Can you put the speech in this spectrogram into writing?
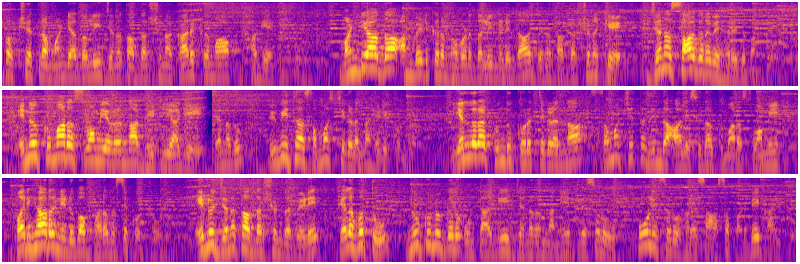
ಸ್ವಕ್ಷೇತ್ರ ಮಂಡ್ಯದಲ್ಲಿ ಜನತಾ ದರ್ಶನ ಕಾರ್ಯಕ್ರಮ ಭಾಗಿಯಾಗಿತ್ತು. ಮಂಡ್ಯದ ಅಂಬೇಡ್ಕರ್ ಭವನದಲ್ಲಿ ನಡೆದ ಜನತಾ ದರ್ಶನಕ್ಕೆ ಜನಸಾಗರವೇ ಹರಿದು ಬಂತು. ಇನ್ನು ಕುಮಾರಸ್ವಾಮಿಯವರನ್ನ ಭೇಟಿಯಾಗಿ ಜನರು ವಿವಿಧ ಸಮಸ್ಯೆಗಳನ್ನು ಹೇಳಿಕೊಂಡರು. ಎಲ್ಲರ ಕುಂದುಕೊರತೆಗಳನ್ನ ಸಮಚಿತ್ತದಿಂದ ಆಲಿಸಿದ ಕುಮಾರಸ್ವಾಮಿ ಪರಿಹಾರ ನೀಡುವ ಭರವಸೆ ಕೊಟ್ಟರು ಇನ್ನು ಜನತಾ ದರ್ಶನದ ವೇಳೆ ಕೆಲ ಹೊತ್ತು ನೂಕುನುಗ್ಗಲು ಉಂಟಾಗಿ ಜನರನ್ನ ನಿಯಂತ್ರಿಸಲು ಪೊಲೀಸರು ಹರಸಾಹಸ ಪಡಬೇಕಾಯಿತು.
